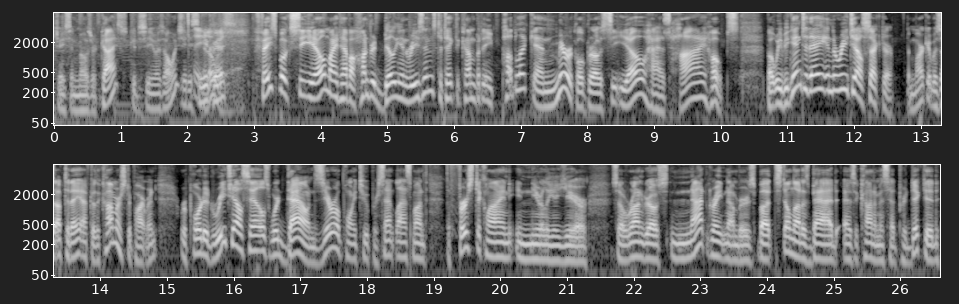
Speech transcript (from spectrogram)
Jason Moser. Guys, good to see you as always. Good to see you, Chris. Facebook's CEO might have 100 billion reasons to take the company public, and Miracle-Gro's CEO has high hopes. But we begin today in the retail sector. The market was up today after the Commerce Department reported retail sales were down 0.2% last month, the first decline in nearly a year. So, Ron Gross, not great numbers, but still not as bad as economists had predicted.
